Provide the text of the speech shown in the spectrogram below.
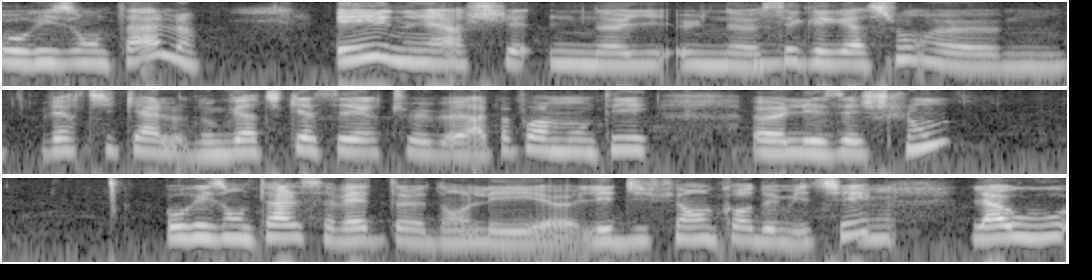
horizontale, et une, une, mm. ségrégation euh, verticale. Donc verticale, c'est-à-dire que tu ne vas pas pouvoir monter euh, les échelons. Horizontale, ça va être dans les, euh, les différents corps de métier, mm. là où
